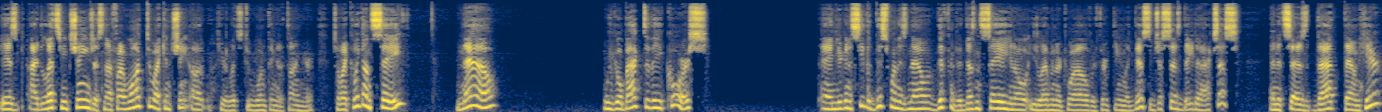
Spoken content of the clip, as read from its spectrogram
is it lets me change this. Now if I want to I can change uh, here let's do one thing at a time here. So if I click on save now we go back to the course and you're going to see that this one is now different. It doesn't say you know 11 or 12 or 13 like this. It just says data access and it says that down here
